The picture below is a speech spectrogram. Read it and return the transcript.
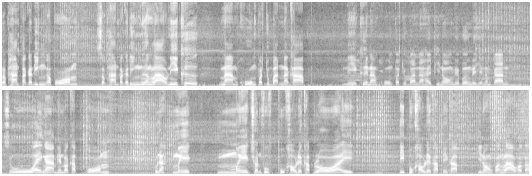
สะพานปากกระดิงครับผมสะพานปากกระดิงเมืองลาวนี่คือน้ำโขงปัจจุบันนะครับ นี่คือน้ำโขงปัจจุบันอาให้พี่น้องได้เบิ่งได้เห็นน้ำกันสวยงามเห็นบ่ครับผมคุณนะเมฆเมฆชนภูภูเขาเลยครับลอยติดภูเขาเลยครับนี่ครับพี่น้องฟังเล่าเขาก็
